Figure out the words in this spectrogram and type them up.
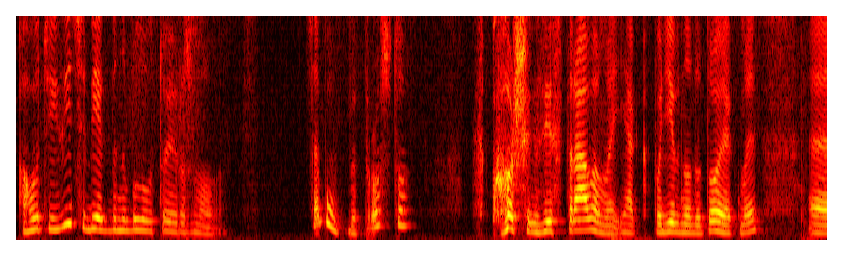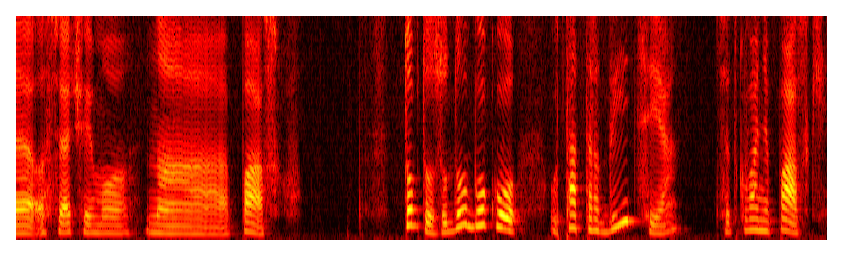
А от уявіть собі, якби не було тої розмови. Це був би просто кошик зі стравами, як подібно до того, як ми е, освячуємо на Пасху. Тобто, з одного боку, ота традиція святкування Пасхи,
